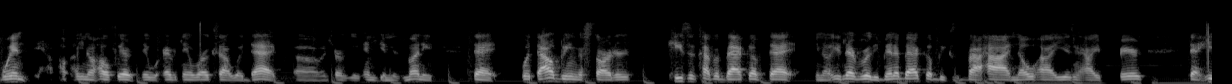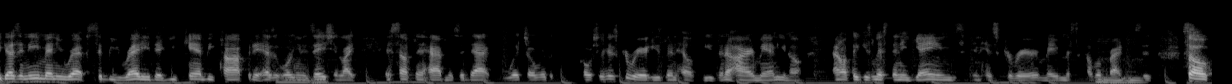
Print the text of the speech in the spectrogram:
when you know, hopefully everything, everything works out with Dak uh, in terms of him getting his money, that without being the starter, he's the type of backup that, you know, he's never really been a backup because by how I know how he is and how he prepares, that he doesn't need many reps to be ready, that you can be confident as an organization. Like if something happens to Dak, which over the course of his career, he's been healthy, he's been an Iron Man, you know, I don't think he's missed any games in his career, maybe missed a couple Mhm. of practices. So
